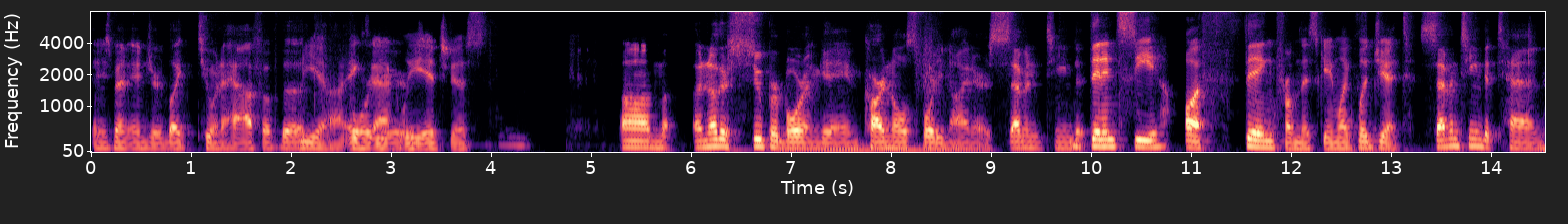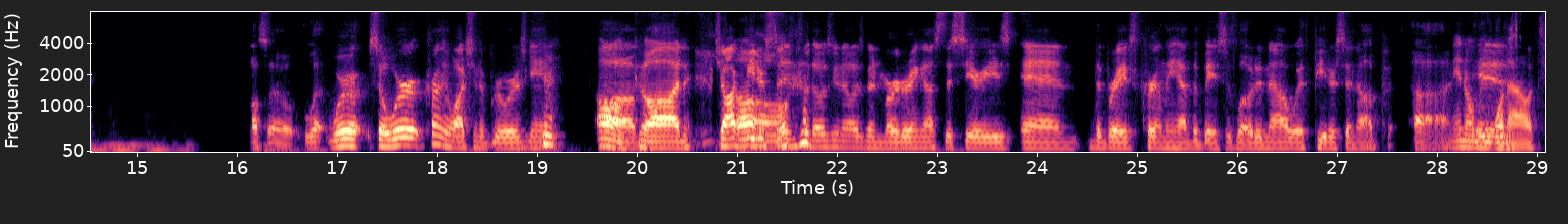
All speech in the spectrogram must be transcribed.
And he's been injured like two and a half of the Yeah, exactly. years. It's just Um another super boring game. Cardinals 49ers 17 to didn't see a thing from this game, like legit. 17 to 10. Also, we're so we're currently watching the Brewers game. Oh Um, God. Joc Uh-oh. Pederson, for those who know, has been murdering us this series, and the Braves currently have the bases loaded now with Pederson up. Uh, And only one out.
